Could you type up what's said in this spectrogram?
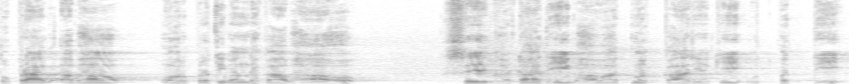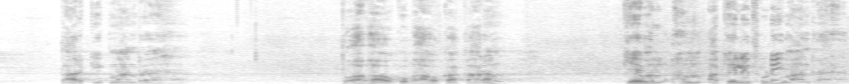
तो प्राग अभाव और प्रतिबंध का भाव से घटादि भावात्मक कार्य की उत्पत्ति तार्किक मान रहे हैं। तो अभाव को भाव का कारण केवल हम अकेले थोड़ी मान रहे हैं।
